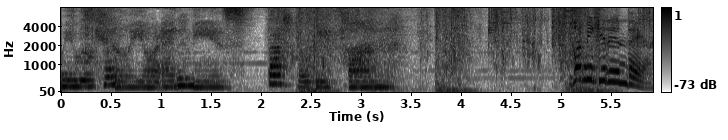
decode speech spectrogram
We will kill your enemies. That will be fun. Let me get in there.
